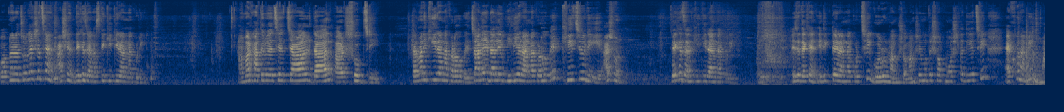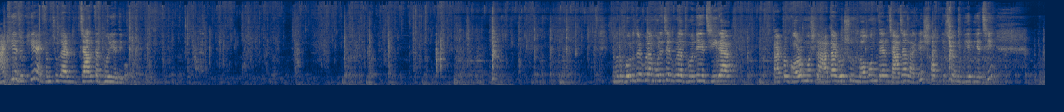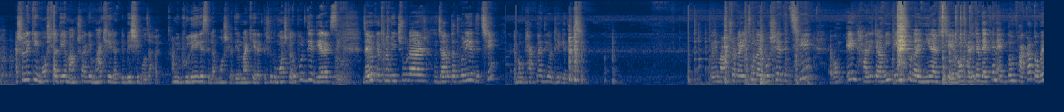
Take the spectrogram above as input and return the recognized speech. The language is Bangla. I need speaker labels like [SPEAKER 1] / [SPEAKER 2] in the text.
[SPEAKER 1] ও আপনারা চলে এসেছেন? আসেন, দেখে যান আজকে কি কি রান্না করি। আমার হাতে রয়েছে চাল, ডাল আর সবজি। তার মানে কি রান্না করা হবে? চালে ডালে মিলিয়ে রান্না করা হবে খিচুড়ি। আসুন, দেখে যান কি কি রান্না করি। এই যে দেখেন এদিকটাই রান্না করছি গরুর মাংস। মাংসের মধ্যে সব মশলা দিয়েছি। এখন আমি মাখিয়ে জুখিয়ে একদম চুলার জালটা ধরিয়ে দিব। হলুদের গুঁড়া, মরিচের গুঁড়া, ধনে, জিরা, তারপর গরম মশলা, আদা, রসুন, লবণ, তেল যা যা লাগে সব কিছু আমি দিয়ে দিয়েছি। আসলে কি, মশলা দিয়ে মাংস আগে মাখিয়ে রাখলে বেশি মজা হয়। আমি ভুলেই গেছিলাম মশলা দিয়ে মাখিয়ে রাখতে। শুধু মশলা উপর দিয়ে দিয়ে রাখছি। যাই হোক, এখন আমি চুলার জালটা ধরিয়ে দিচ্ছি এবং ঢাকনা দিয়েও ঢেকে দিচ্ছি। তো এই মাংসটা এই চুলায় বসিয়ে দিচ্ছি এবং এই হাঁড়িটা আমি এই চুলায় নিয়ে আসছি এবং হাঁড়িটা দেখেন একদম ফাঁকা, তবে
